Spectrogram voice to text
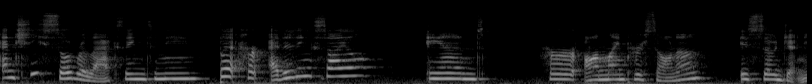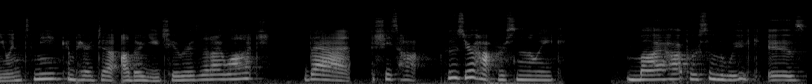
and she's so relaxing to me, but her editing style and her online persona is so genuine to me compared to other YouTubers that I watch that she's hot. Who's your hot person of the week? My hot person of the week is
